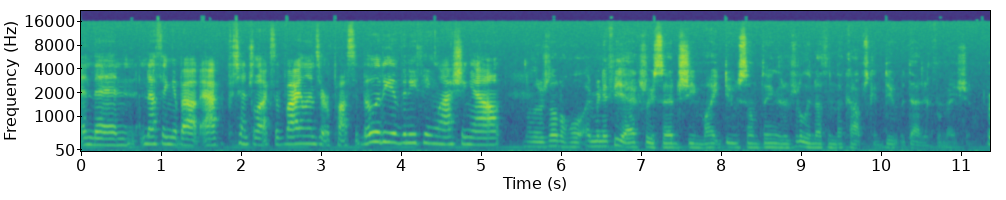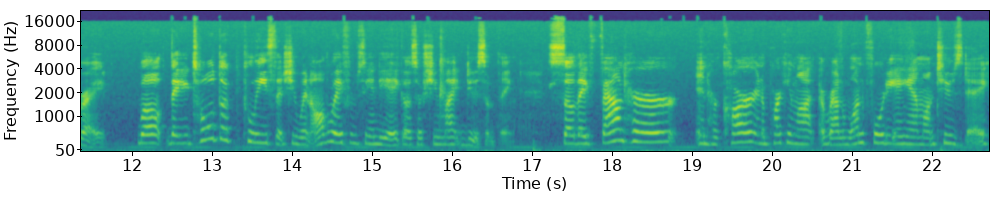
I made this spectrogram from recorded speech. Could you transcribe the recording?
and then nothing about act, potential acts of violence or a possibility of anything lashing out. Well, there's not a whole. I mean, if he actually said she might do something, there's really nothing the cops can do with that information. Right. Well, they told the police that she went all the way from San Diego, so she might do something. So they found her in her car in a parking lot around 1:40 a.m. on Tuesday,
